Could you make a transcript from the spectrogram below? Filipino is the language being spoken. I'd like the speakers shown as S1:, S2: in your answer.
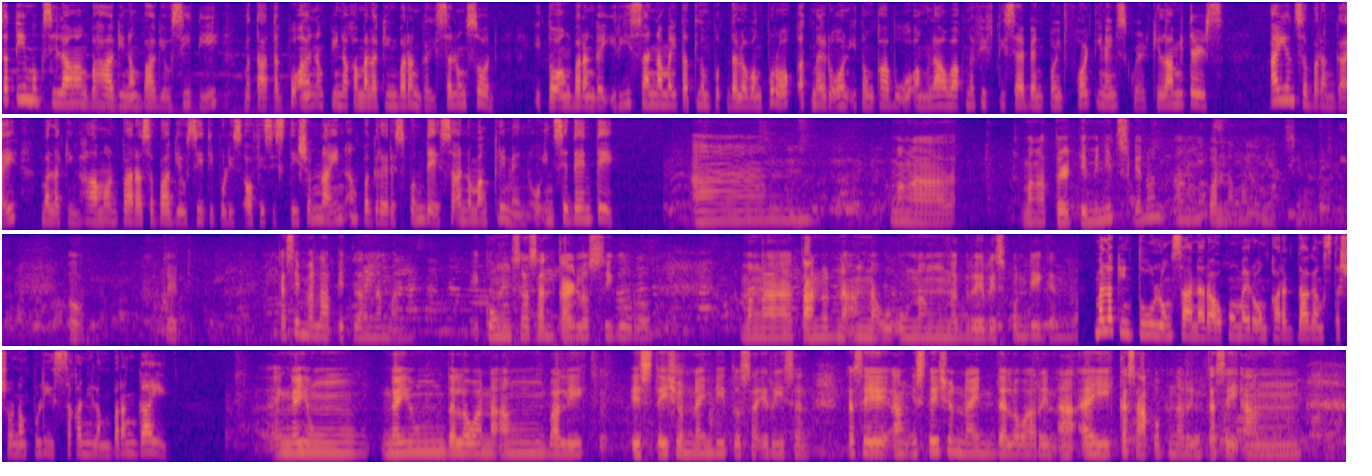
S1: Sa timog silangang bahagi ng Baguio City, matatagpuan ang pinakamalaking barangay sa lungsod. Ito ang Barangay Irisan na may 32 purok at mayroon itong kabuoang lawak na 57.49 square kilometers. Ayon sa barangay, malaking hamon para sa Baguio City Police Office Station 9 ang pagre-responde sa anumang krimen o insidente.
S2: Um, mga mga 30 minutes, ganun ang kuwan naman ang maximum. Oh, 30. Kasi malapit lang naman. Eh, kung sa San Carlos siguro, mga tanod na ang nauunang nagre-responde, ganun.
S1: Malaking tulong sana raw kung mayroong karagdagang stasyon ng pulis sa kanilang barangay.
S2: Eh, ngayong, ngayong dalawa na ang balik eh, Station 9 dito sa Irisan. Kasi ang Station 9, dalawa rin ah, ay kasakop na rin kasi ang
